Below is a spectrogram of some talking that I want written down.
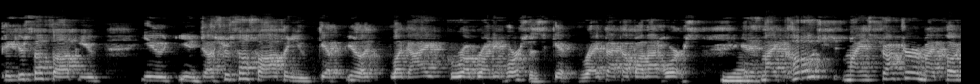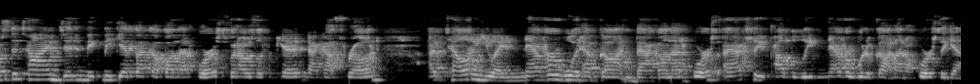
pick yourself up, you you you dust yourself off and you get you know like like I grew up riding horses, get right back up on that horse. Yeah. And if my coach, my instructor, or my coach at the time didn't make me get back up on that horse when I was a kid and I got thrown, I'm telling you, I never would have gotten back on that horse. I actually probably never would have gotten on a horse again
